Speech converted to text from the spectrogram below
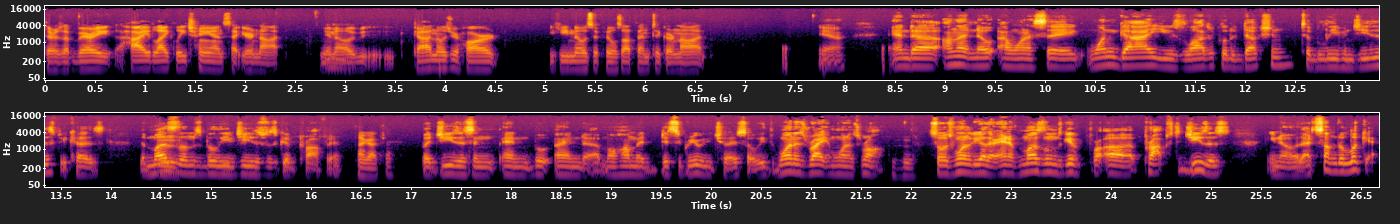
there's a very high likely chance that you're not. You know, God knows your heart. He knows if it was authentic or not. Yeah. And uh, on that note, I want to say one guy used logical deduction to believe in Jesus because Hmm. the Muslims believe Jesus was a good prophet, I got you. But Jesus and and and uh, Muhammad disagree with each other. So one is right and one is wrong. Mhm. So it's one or the other. And if Muslims give uh, props to Jesus, you know that's something to look at.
